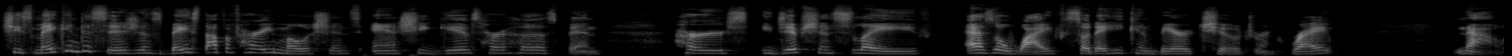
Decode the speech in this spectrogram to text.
She's making decisions based off of her emotions and she gives her husband her Egyptian slave as a wife so that he can bear children, right? Now,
